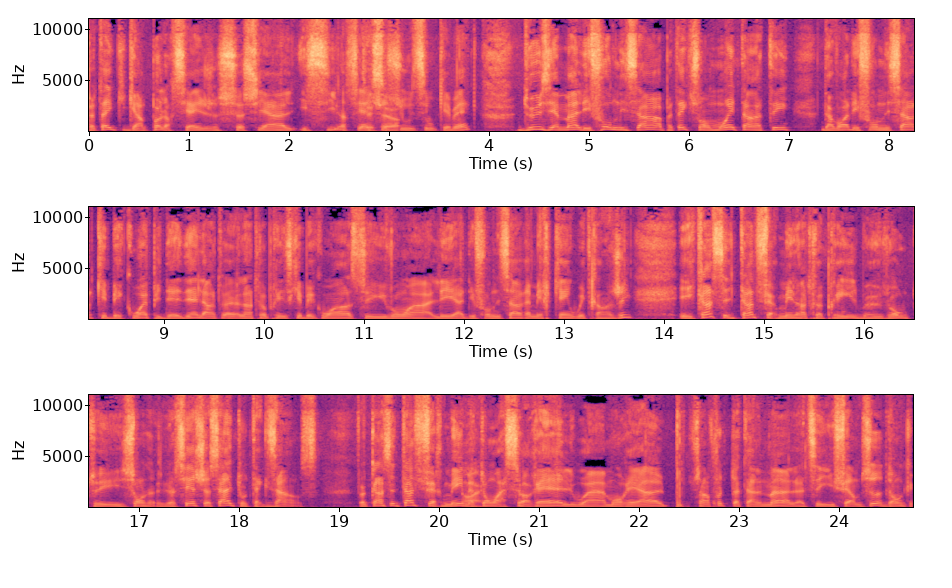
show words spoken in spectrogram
peut-être qu'ils gardent pas leur siège social ici, leur siège social ici au Québec. Deuxièmement, les fournisseurs, peut-être qu'ils sont moins tentés d'avoir des fournisseurs québécois puis d'aider l'entre- l'entreprise québécoise s'ils vont aller à des fournisseurs américains ou étrangers. Et quand c'est le temps de fermer l'entreprise, ben, eux autres, ils sont, le siège social est au Texas. Fait que quand c'est le temps de fermer, Ouais. mettons, à Sorel ou à Montréal, ils s'en foutent totalement, là, ils ferment ça. Donc,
